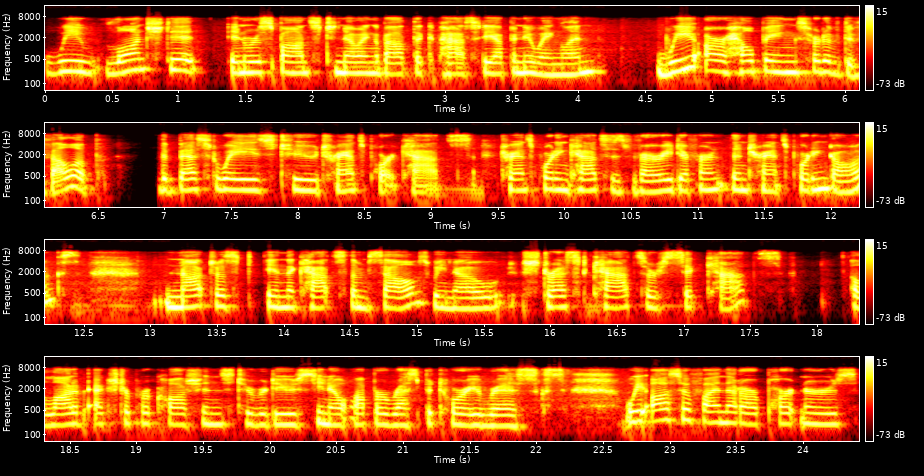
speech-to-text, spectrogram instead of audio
we launched it in response to knowing about the capacity up in new england. We are helping sort of develop the best ways to transport cats. Transporting cats is very different than transporting dogs, not just in the cats themselves. We know stressed cats or sick cats. A lot of extra precautions to reduce, you know, upper respiratory risks. We also find that our partners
